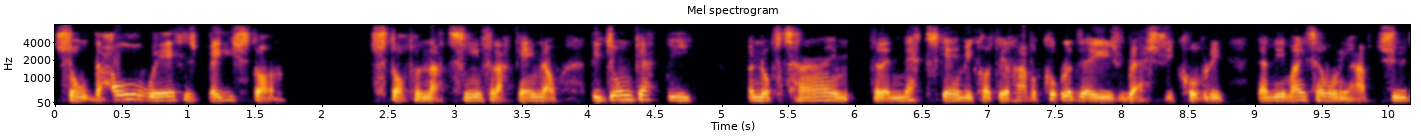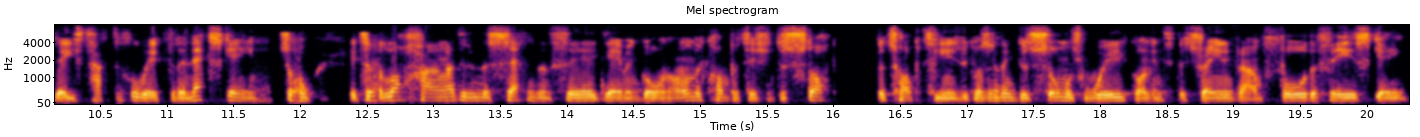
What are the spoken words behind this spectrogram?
So the whole work is based on stopping that team for that game. Now they don't get the enough time for the next game because they'll have a couple of days rest, recovery, then they might only have two days tactical work for the next game. So it's a lot harder in the second and third game and going on in the competition to stop the top teams because I think there's so much work gone into the training ground for the first game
